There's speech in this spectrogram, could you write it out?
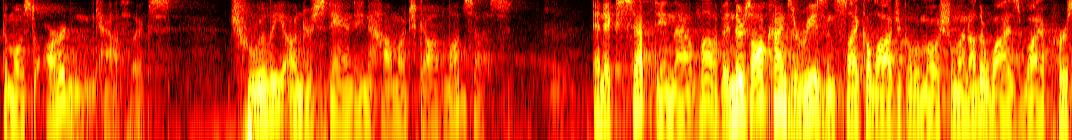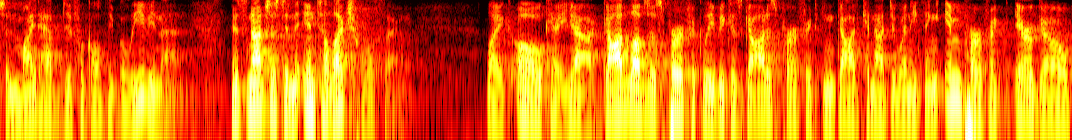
the most ardent Catholics, truly understanding how much God loves us and accepting that love. And there's all kinds of reasons, psychological, emotional, and otherwise, why a person might have difficulty believing that. It's not just an intellectual thing. Like, oh, okay, yeah, God loves us perfectly because God is perfect and God cannot do anything imperfect, ergo,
